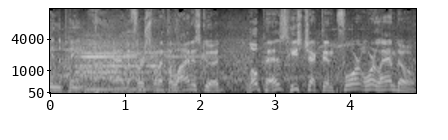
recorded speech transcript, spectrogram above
in the paint. And the first one at the line is good. Lopez, he's checked in for Orlando.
